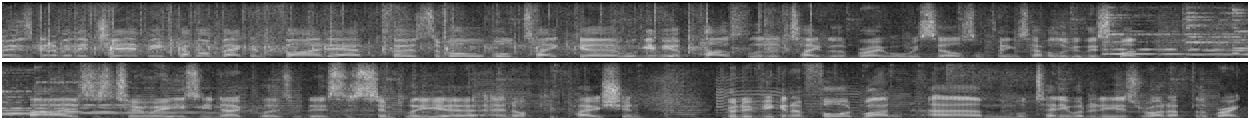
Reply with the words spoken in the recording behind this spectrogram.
Who's going to be the champion? Come on back and find out. First of all, we'll take uh, we'll give you a puzzler to take to the break while we sell some things. Have a look at this one. Ah, this is too easy. No clues with this. It's simply uh, an occupation. Good if you can afford one. Um, we'll tell you what it is right after the break.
